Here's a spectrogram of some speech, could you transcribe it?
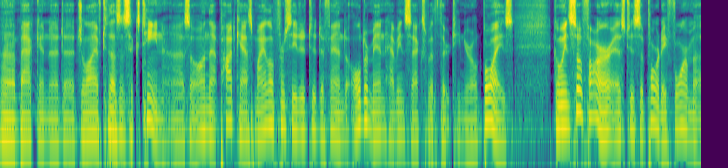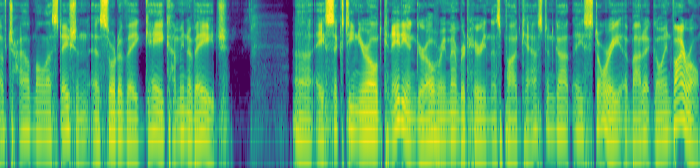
uh, back in uh, July of 2016. Uh, so, on that podcast, Milo proceeded to defend older men having sex with 13 year old boys, going so far as to support a form of child molestation as sort of a gay coming of age. Uh, a 16 year old Canadian girl remembered hearing this podcast and got a story about it going viral.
